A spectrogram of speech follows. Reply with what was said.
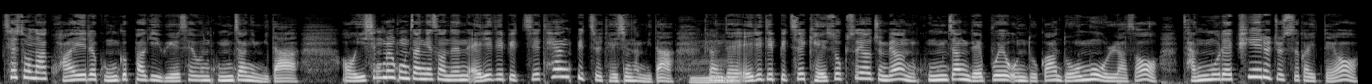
채소나 과일을 공급하기 위해 세운 공장입니다. 어, 이 식물 공장에서는 LED빛이 태양빛을 대신합니다. 음. 그런데 LED빛을 계속 쐬어주면 공장 내부의 온도가 너무 올라서 작물에 피해를 줄 수가 있대요.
